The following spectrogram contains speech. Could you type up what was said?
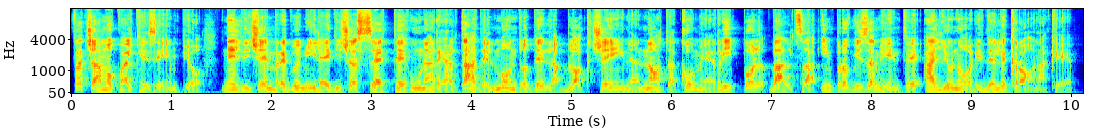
Facciamo qualche esempio. Nel dicembre 2017 una realtà del mondo della blockchain nota come Ripple balza improvvisamente agli onori delle cronache.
